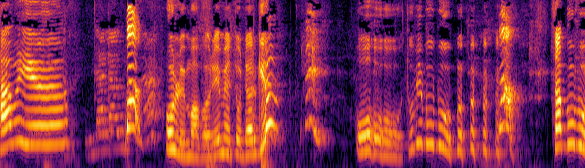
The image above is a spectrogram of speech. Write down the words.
हाउ आर यू ओले माँ रे मैं तो डर गया। ओहो तू भी बूबू। सब बूबू।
